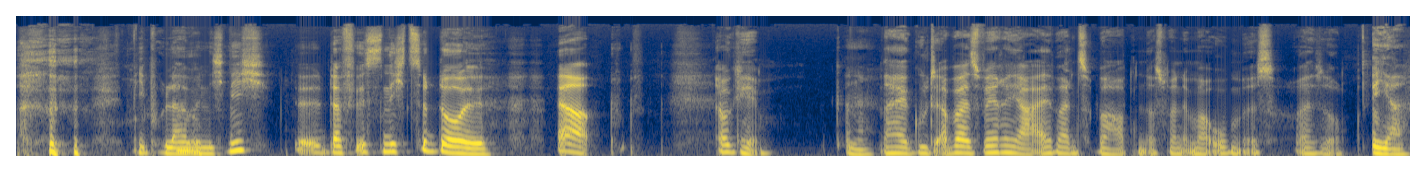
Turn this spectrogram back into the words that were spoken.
Bipolar bin ich nicht. Äh, dafür ist nicht zu doll. Ja. Okay. Genau. Naja, gut, aber es wäre ja albern zu behaupten, dass man immer oben ist. Also, Ja,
